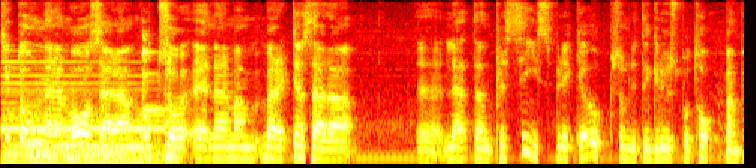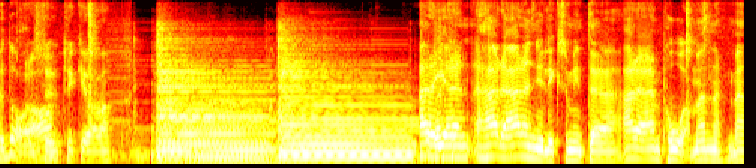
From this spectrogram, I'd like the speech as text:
tyckte om när den var så här också eh, när man verkligen så här eh, lät den precis spricka upp som lite grus på toppen pedal. Ja. Så tycker jag. Här är, den, här är den ju liksom inte, här är den på men, men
